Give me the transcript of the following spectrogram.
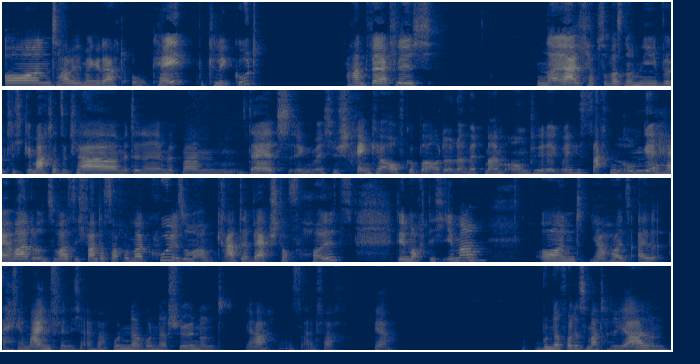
Und habe ich mir gedacht, okay, klingt gut. Handwerklich naja, ich habe sowas noch nie wirklich gemacht. Also klar, mit, den, mit meinem Dad irgendwelche Schränke aufgebaut oder mit meinem Onkel irgendwelche Sachen rumgehämmert und sowas. Ich fand das auch immer cool, so gerade der Werkstoff Holz, den mochte ich immer. Und ja, Holz allgemein finde ich einfach wunder, wunderschön und ja, ist einfach, ja, wundervolles Material und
